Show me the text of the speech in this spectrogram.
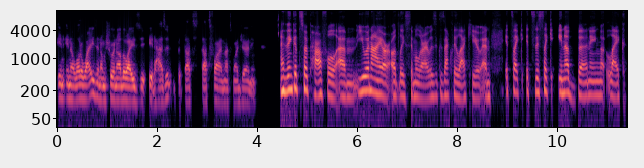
in, in a lot of ways. And I'm sure in other ways it, it hasn't, but that's that's fine. That's my journey. I think it's so powerful. Um, you and I are oddly similar. I was exactly like you. And it's like, it's this like inner burning like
